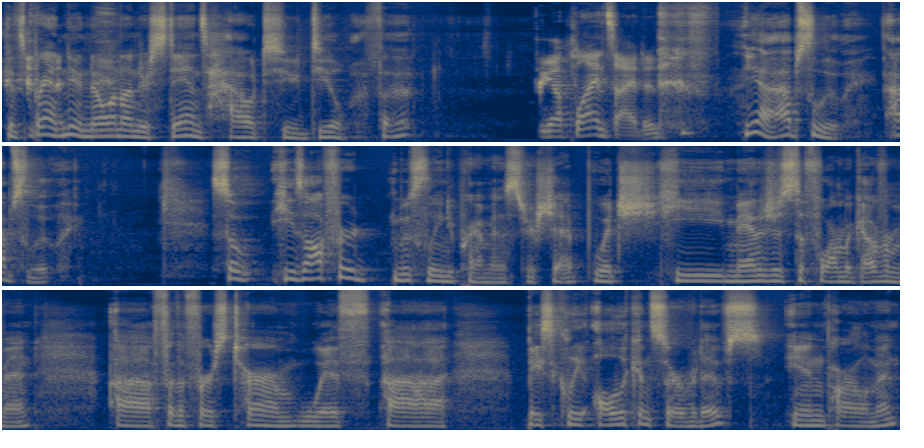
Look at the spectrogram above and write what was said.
It's brand new. No one understands how to deal with it. We got blindsided. Yeah, absolutely. Absolutely. So he's offered Mussolini prime ministership, which he manages to form a government uh, for the first term with uh, basically all the conservatives in parliament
